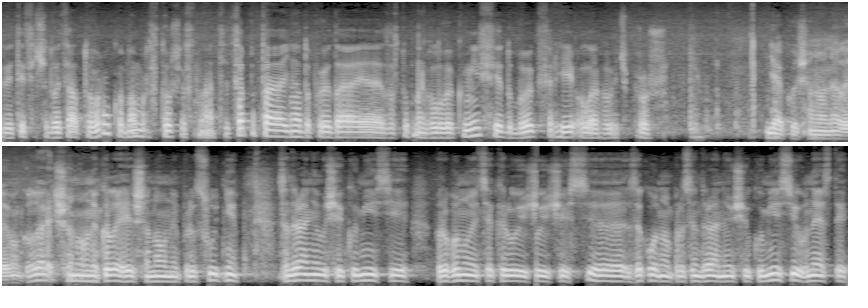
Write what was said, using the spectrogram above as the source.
2020 року номер 116. Це питання доповідає заступник голови комісії Дубовик Сергій Олегович. Прошу. Дякую, шановний Олег Миколаївич. Шановні колеги, шановні присутні. Центральній вищій комісії пропонується, керуючись е, законом про центральну вищу комісію, внести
